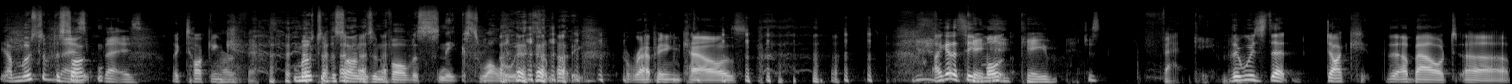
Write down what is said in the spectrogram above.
Yeah, most of the That song, is, that is like talking, perfect. most of the songs involve a snake swallowing somebody. rapping cows. I gotta say, cave, mo- cave just fat caveman. there was that doc about uh,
